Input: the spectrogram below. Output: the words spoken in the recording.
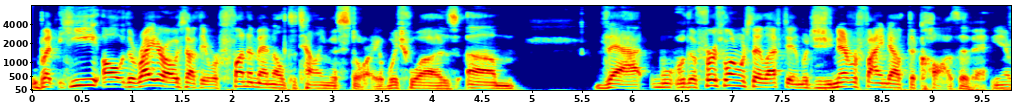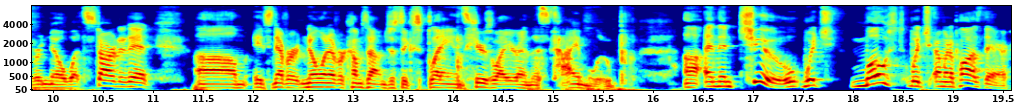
but he, oh, the writer always thought they were fundamental to telling this story, which was um, that w- the first one, which they left in, which is you never find out the cause of it. You never know what started it. Um, it's never, no one ever comes out and just explains, here's why you're in this time loop. Uh, and then two, which most, which I'm going to pause there.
